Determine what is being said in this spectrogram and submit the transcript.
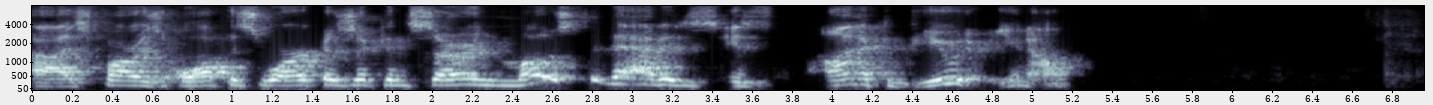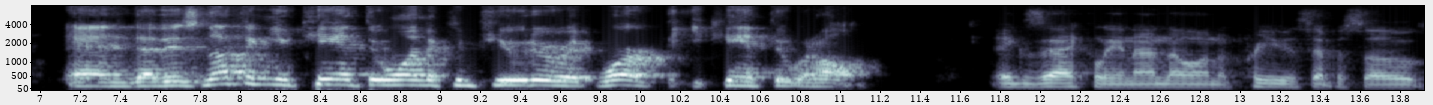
uh, as far as office workers are concerned, most of that is is on a computer, you know. And uh, there's nothing you can't do on the computer at work that you can't do at home. Exactly. And I know on a previous episode,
